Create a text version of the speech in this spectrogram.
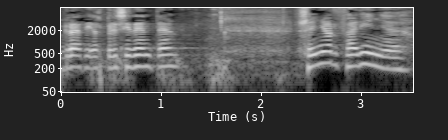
Gracias, presidenta. Señor Fariña,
